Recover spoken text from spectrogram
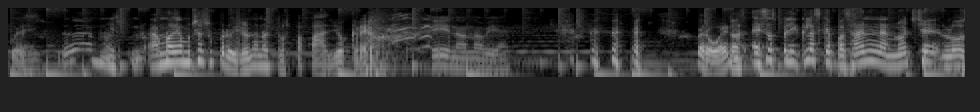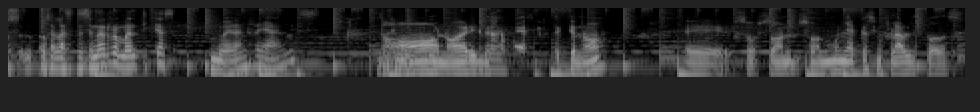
pues eh, no, no había mucha supervisión de nuestros papás, yo creo. Sí, no, no había. Pero bueno. esas películas que pasaban en la noche, los, o sea, las escenas románticas, ¿no eran reales? No, no, Eric, déjame decirte que no. Eh, son, son muñecas inflables todas.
